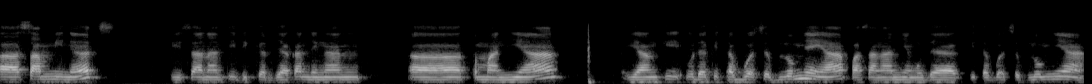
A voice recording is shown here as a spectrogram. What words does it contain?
uh, some minutes bisa nanti dikerjakan dengan uh, temannya yang ki udah kita buat sebelumnya ya, pasangan yang udah kita buat sebelumnya.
